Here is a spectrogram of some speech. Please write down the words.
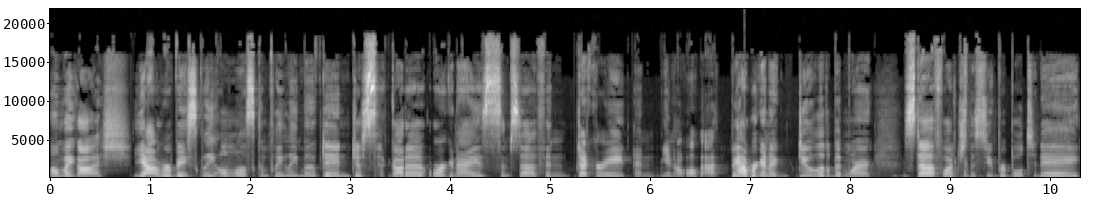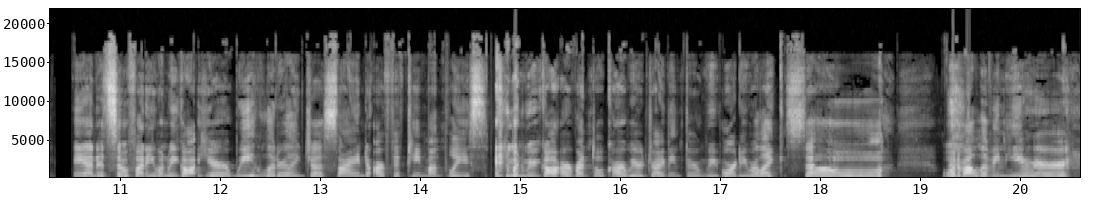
Oh my gosh. yeah, we're basically almost completely moved in. Just gotta organize some stuff and decorate and, you know, all that. But yeah, we're gonna do a little bit more stuff, watch the Super Bowl today. And it's so funny when we got here, we literally just signed our 15 month lease. And when we got our rental car, we were driving through, we already were like, so what about living here?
